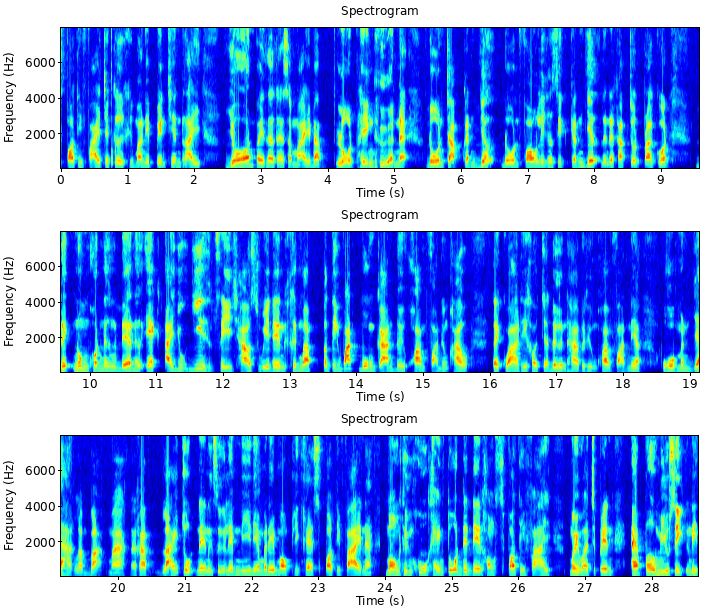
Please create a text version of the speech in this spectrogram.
Spotify จะเกิดขึ้นมานี่เป็นเช่นไร ย้อนไปตั้งแต่สมัยแบบโหลดเพลงเถื่อนนะโดนจับกันเยอะโดนฟ้องลิขสิทธิ์กันเยอะเลยนะครับ จนปรากฏ เด็กหนุ่มคนหนึ่งเดนเนอร์เอ็กอายุ 24 ชาวสวีเดน ขึ้นมาปฏิวัติวงการด้วยความฝันของเขาแต่กว่าที่เขาจะเดินทางไปถึงความฝันเนี่ยโอ้โหมันยากลำบากมากนะครับ หลายจุดในหนังสือเล่มนี้เนี่ยไม่ได้มองเพียงแค่ Spotify นะ มองถึงคู่แข่งตัวเด็ดๆของ Spotify ไม่ว่าจะเป็น Apple Music อันนี้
